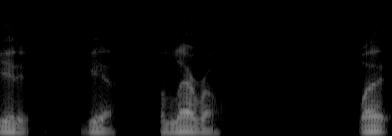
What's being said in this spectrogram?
Get it. Yeah. Bolero. What?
